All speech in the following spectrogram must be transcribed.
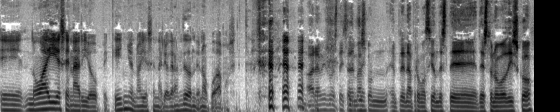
eh, no hay escenario pequeño, no hay escenario grande donde no podamos estar. Ahora mismo estáis además con, en plena promoción de este, de este nuevo disco.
